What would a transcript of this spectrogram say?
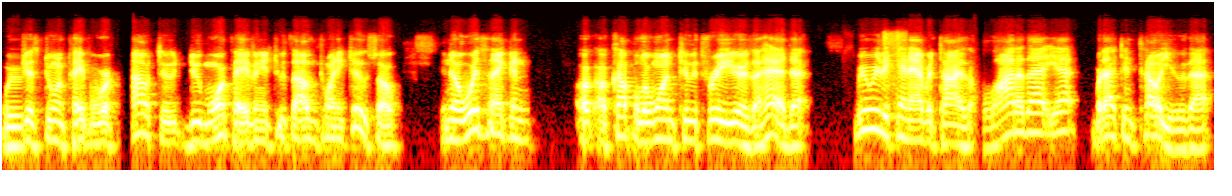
we're just doing paperwork now to do more paving in 2022. So, you know, we're thinking a, a couple of one, two, three years ahead. That we really can't advertise a lot of that yet, but I can tell you that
